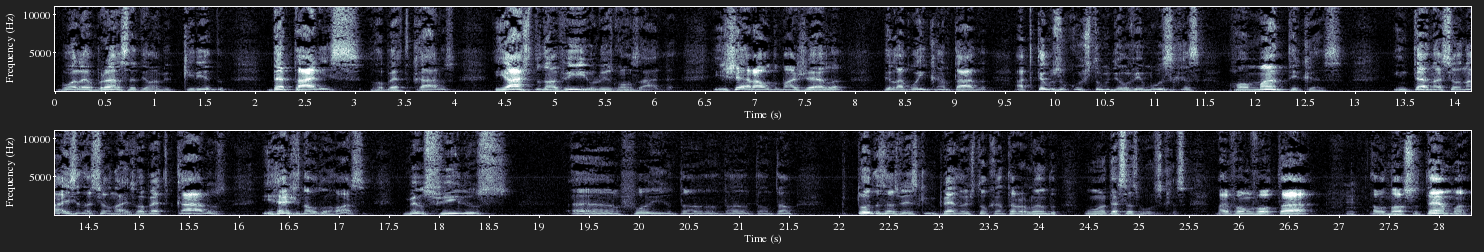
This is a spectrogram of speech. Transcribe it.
Boa Lembrança de um amigo querido, Detalhes, Roberto Carlos, e Arte do Navio, Luiz Gonzaga, e Geraldo Magela, de Lagoa Encantada. Aqui temos o costume de ouvir músicas românticas, internacionais e nacionais. Roberto Carlos e Reginaldo Rossi, meus filhos, uh, foi. Tão, tão, tão, tão, todas as vezes que me pegam, eu estou cantarolando uma dessas músicas. Mas vamos voltar ao nosso tema.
